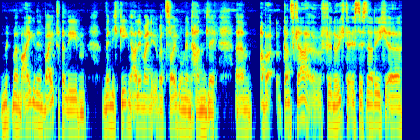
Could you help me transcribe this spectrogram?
mit meinem eigenen Weiterleben, wenn ich gegen alle meine Überzeugungen handle. Ähm, aber ganz klar, für einen Richter ist es natürlich äh,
